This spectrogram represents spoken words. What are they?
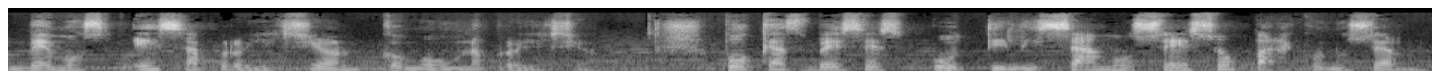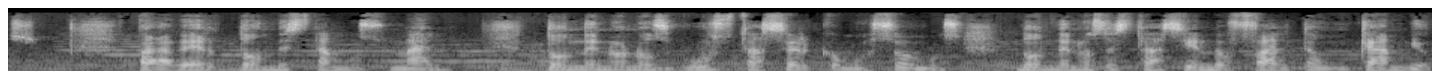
vemos esa proyección como una proyección. Pocas veces utilizamos eso para conocernos, para ver dónde estamos mal, dónde no nos gusta ser como somos, dónde nos está haciendo falta un cambio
